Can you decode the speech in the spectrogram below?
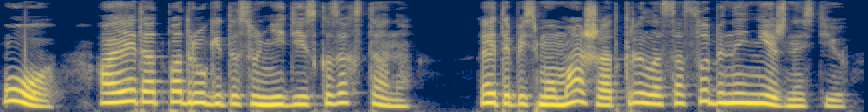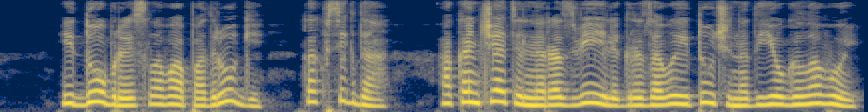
О, а это от подруги Тасуниди из Казахстана. Это письмо Маша открыла с особенной нежностью. И добрые слова подруги, как всегда, окончательно развеяли грозовые тучи над ее головой.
